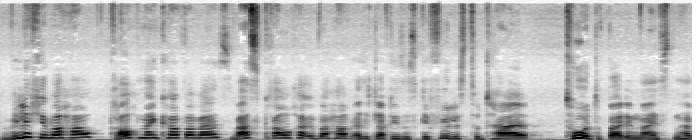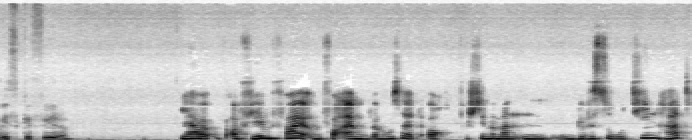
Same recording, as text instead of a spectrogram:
will ich überhaupt? Braucht mein Körper was? Was braucht er überhaupt? Also ich glaube, dieses Gefühl ist total tot bei den meisten, habe ich das Gefühl. Ja, auf jeden Fall. Und vor allem, man muss halt auch verstehen, wenn man eine gewisse Routine hat,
